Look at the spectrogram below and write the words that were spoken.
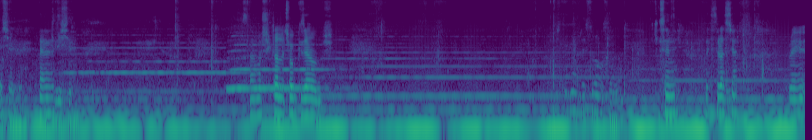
Aynı şey. evet. Klişe. Sarmaşıklarla çok güzel olmuş. İşte bir restoran. Kesinlikle restorasyon burayı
